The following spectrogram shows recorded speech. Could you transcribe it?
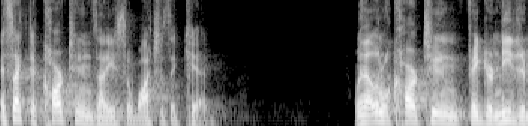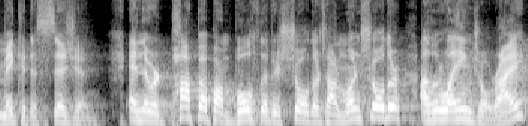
It's like the cartoons that I used to watch as a kid. When that little cartoon figure needed to make a decision, and there would pop up on both of his shoulders. On one shoulder, a little angel, right?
